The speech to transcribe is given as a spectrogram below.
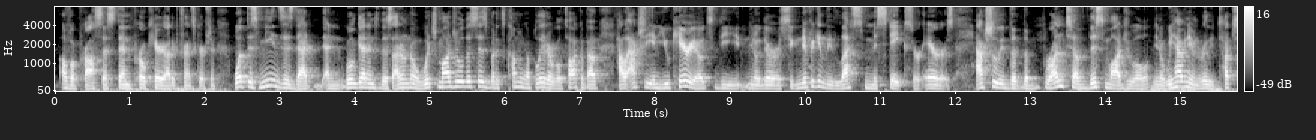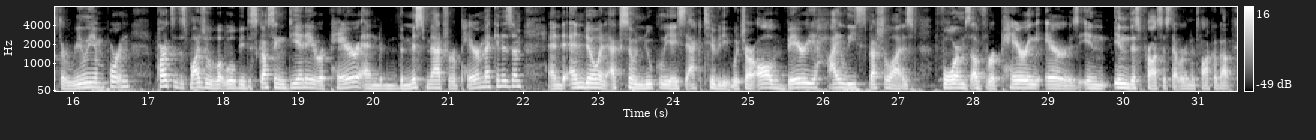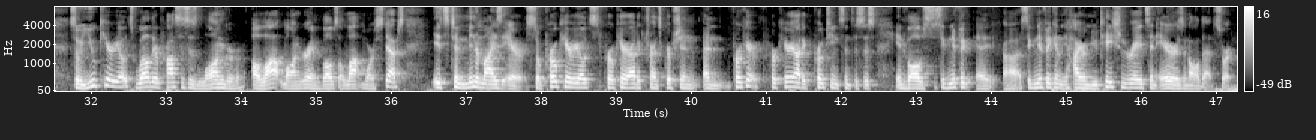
of a process than prokaryotic transcription. What this means is that, and we'll get into this, I don't know which module this is, but it's coming up later. We'll talk about how actually in eukaryotes, the you know there are significantly less mistakes or errors. Actually, the, the brunt of this module, you know, we haven't even really touched the really important parts of this module, but we'll be discussing DNA repair and the mismatch repair mechanism and endo and exonuclease activity, which are all very highly specialized forms of repairing errors in, in this process that we're going to talk about. So eukaryotes, well, their process is longer, a lot longer, involves a lot more steps. It's to minimize errors. So prokaryotes, prokaryotic transcription, and prokaryotic protein synthesis involves significant, uh, uh, significantly higher mutation rates and errors and all that sort.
